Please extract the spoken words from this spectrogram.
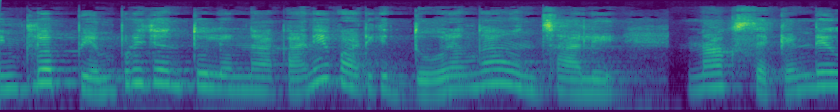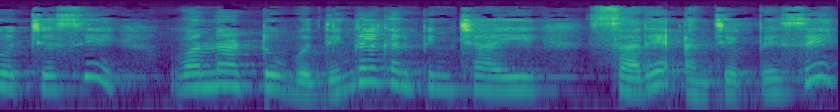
ఇంట్లో పెంపుడు జంతువులు ఉన్నా కానీ వాటికి దూరంగా ఉంచాలి. నాకు సెకండ్ డే వచ్చేసి వన్ ఆర్ టూ బొద్దింకలు కనిపించాయి. సరే అని చెప్పేసి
